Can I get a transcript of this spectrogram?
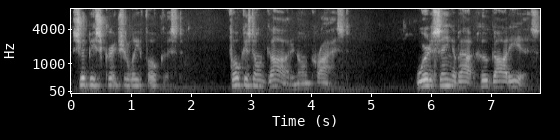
should be scripturally focused, focused on God and on Christ. We're to sing about who God is,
